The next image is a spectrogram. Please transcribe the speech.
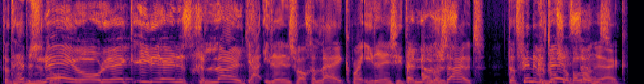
Dat hebben ze toch? nee, Roderick, iedereen is gelijk. Ja, iedereen is wel gelijk, maar iedereen ziet er anders is uit. Dat vinden we toch zo belangrijk?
